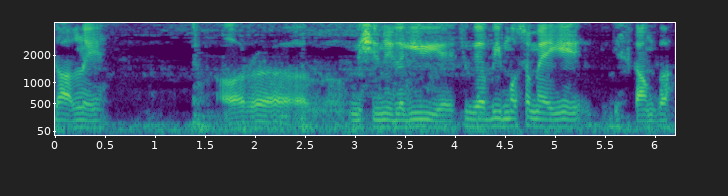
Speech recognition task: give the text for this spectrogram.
डाल रहे हैं। और मशीनरी लगी हुई है, क्योंकि अभी मौसम है ये, इस काम का।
